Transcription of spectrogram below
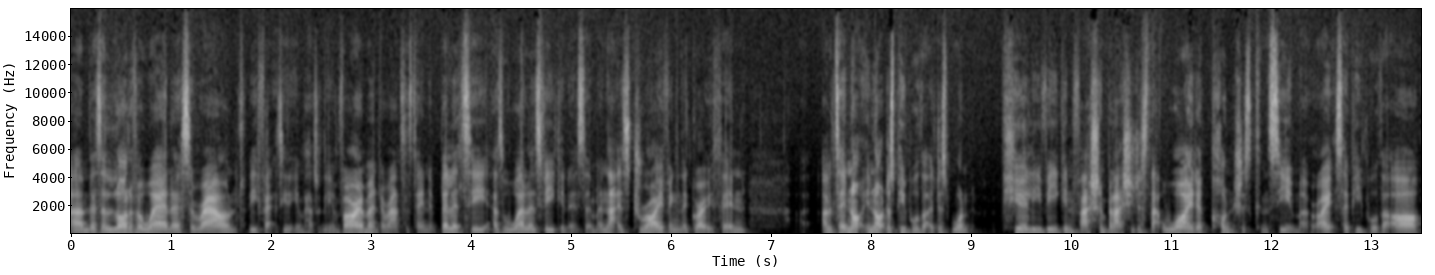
Um, there's a lot of awareness around the effect, the impact of the environment, around sustainability, as well as veganism, and that is driving the growth in. I would say not not just people that just want purely vegan fashion, but actually just that wider conscious consumer, right? So people that are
